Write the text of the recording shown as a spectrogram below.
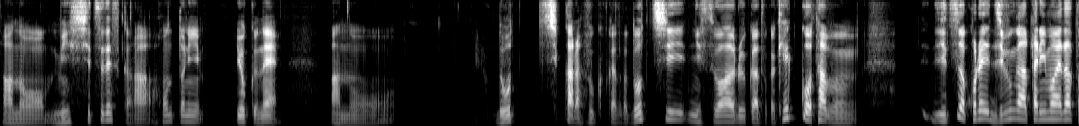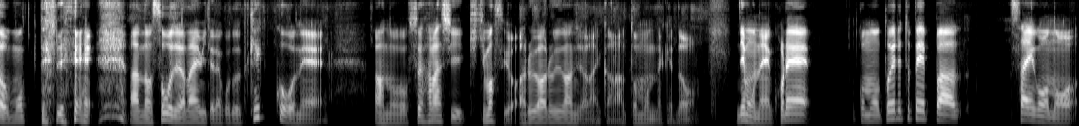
あの密室ですから本当によくねあのどっちから吹くかとかどっちに座るかとか結構多分実はこれ自分が当たり前だと思ってて あのそうじゃないみたいなことって結構ねあのそういう話聞きますよ。あるあるなんじゃないかなと思うんだけど。でもねこれこのトイレットペーパー最後の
